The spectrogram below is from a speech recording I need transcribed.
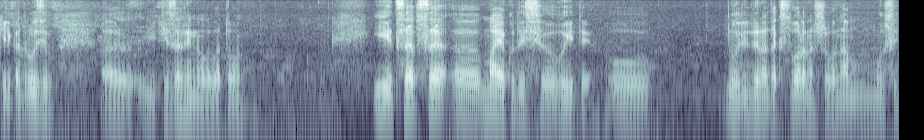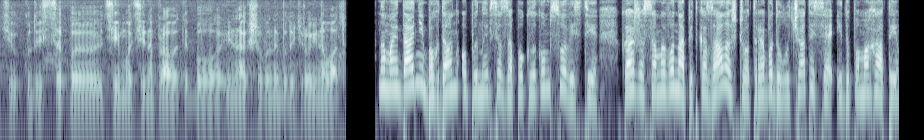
кілька друзів, е, які загинули в АТО. І це все е, має кудись вийти. У, ну, людина так створена, що вона мусить кудись це, ці емоції направити, бо інакше вони будуть руйнувати. На майдані Богдан опинився за покликом совісті. каже, саме вона підказала, що треба долучатися і допомагати.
